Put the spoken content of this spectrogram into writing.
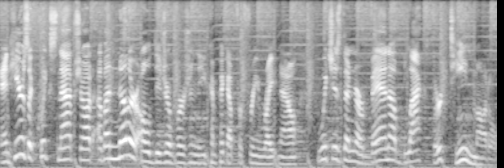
And here's a quick snapshot of another all-digital version that you can pick up for free right now, which is the Nirvana Black 13 model.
